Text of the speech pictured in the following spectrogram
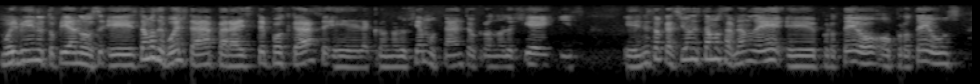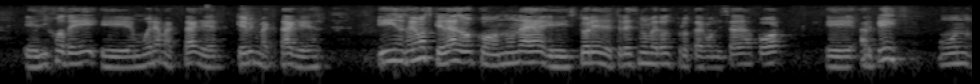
Muy bien, utopianos. Eh, estamos de vuelta para este podcast, eh, la cronología mutante o cronología X. en esta ocasión estamos hablando de eh, Proteo o Proteus, el hijo de Muera McTaggart, Kevin McTaggart. Y nos habíamos quedado con una historia de tres números protagonizada por Arcade, un,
